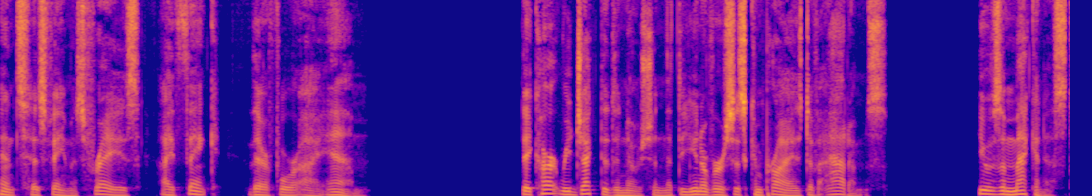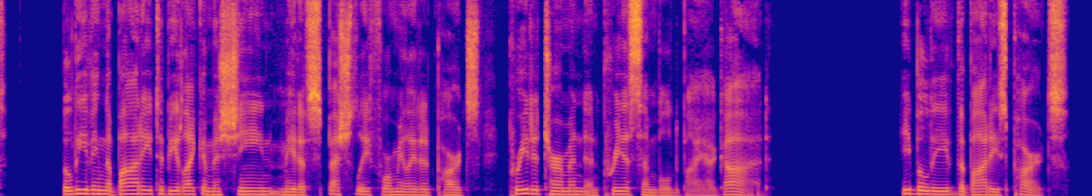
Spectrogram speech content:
Hence his famous phrase, I think, therefore I am. Descartes rejected the notion that the universe is comprised of atoms. He was a mechanist, believing the body to be like a machine made of specially formulated parts predetermined and preassembled by a god. He believed the body's parts,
